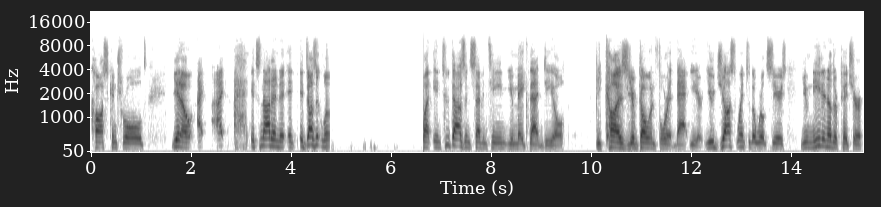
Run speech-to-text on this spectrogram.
cost controlled. You know, I, I, it's not an, it, it doesn't look but in 2017, you make that deal because you're going for it that year. You just went to the World Series. You need another pitcher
